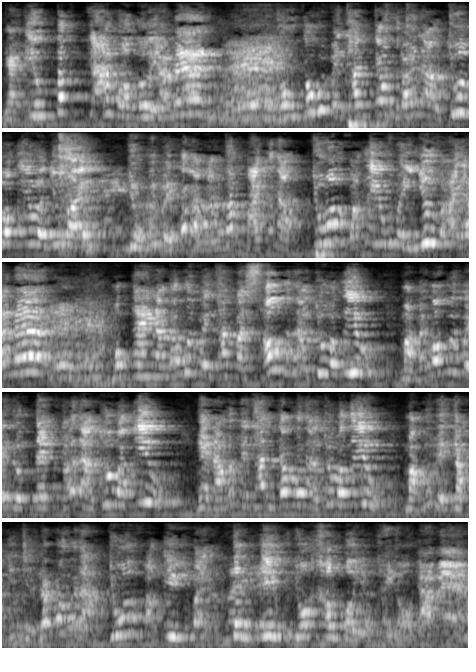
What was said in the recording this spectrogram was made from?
Ngài yêu tất cả mọi người. Amen. Dù có quý vị thành công cỡ nào Chúa vẫn yêu là như vậy. Dù quý vị có làm ăn thất bại cỡ nào Chúa vẫn yêu quý vị như vậy. Amen Một ngày nào đó quý vị thật là xấu cỡ nào Chúa vẫn yêu Mà mai mốt quý vị được đẹp cỡ nào Chúa vẫn yêu. Ngày nào quý vị thành công cỡ nào Chúa vẫn yêu. Mà quý vị gặp những chuyện rất rối cỡ nào Chúa vẫn yêu như vậy. Tình yêu của Chúa không bao giờ thay đổi. Amen.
